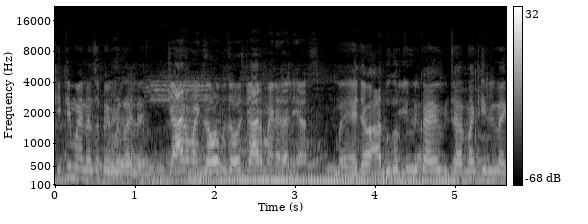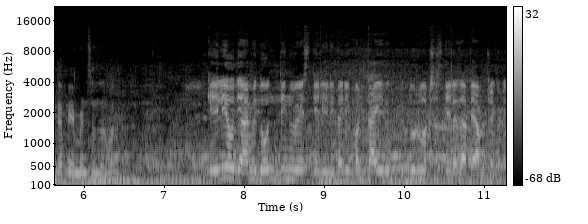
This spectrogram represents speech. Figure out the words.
किती महिन्याचं पेमेंट राहिलंय? चार महिने जवळजवळ चार महिने झाले आज. मग ह्याच्या अगोदर तुम्ही काय विचारणा केली नाही का पेमेंट संदर्भात? केली होती आम्ही दोन तीन वेळेस केलेली तरी पण काही दुर्लक्षच केलं जाते आमच्याकडे.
